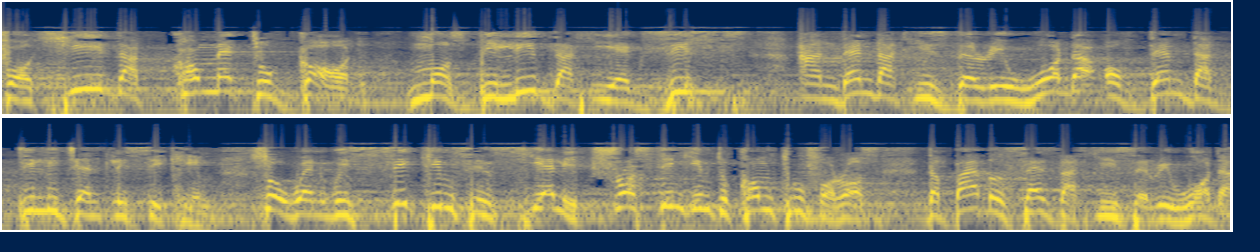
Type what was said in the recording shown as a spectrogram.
For he that cometh to god must believe that he exists and then that he's the rewarder of them that diligently seek him. So when we seek him sincerely trusting him to come through for us the bible says that he is a rewarder.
